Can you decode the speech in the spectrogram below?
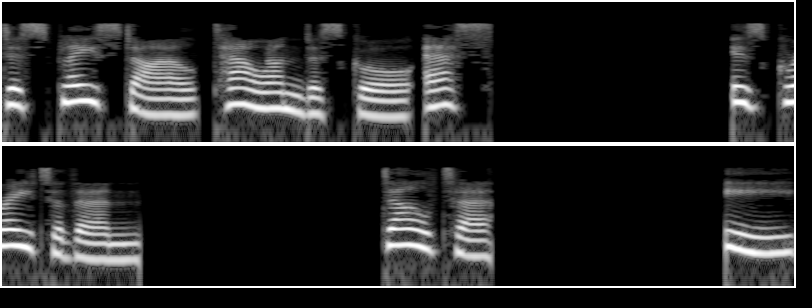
Display style tau underscore s is greater than delta e.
